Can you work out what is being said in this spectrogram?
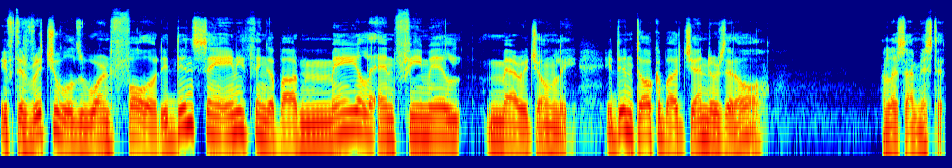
if the rituals weren't followed. It didn't say anything about male and female marriage only. It didn't talk about genders at all, unless I missed it.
